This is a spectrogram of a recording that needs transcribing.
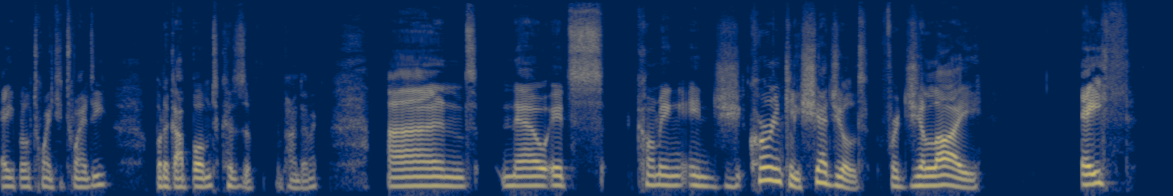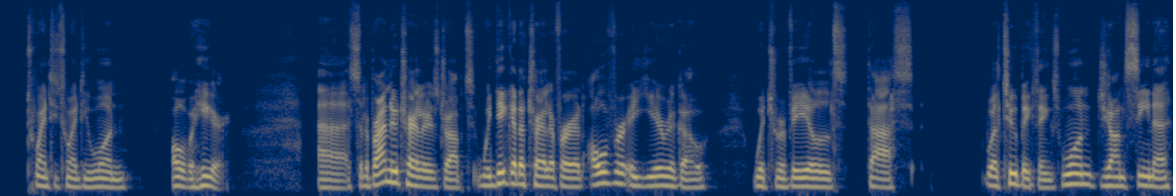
April 2020, but it got bumped because of the pandemic. And now it's coming in currently scheduled for July 8th, 2021 over here. Uh, so the brand new trailer is dropped. We did get a trailer for it over a year ago, which revealed that, well, two big things. One, John Cena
